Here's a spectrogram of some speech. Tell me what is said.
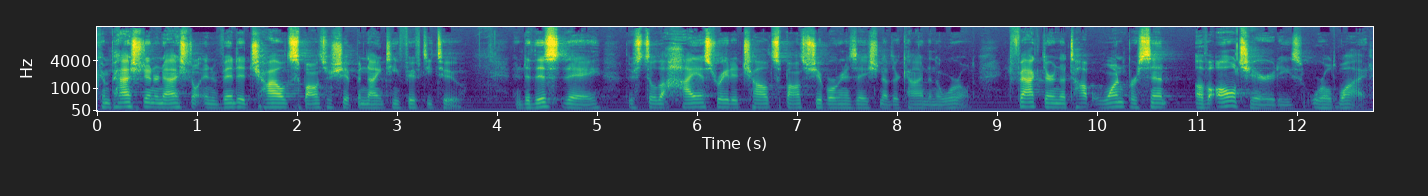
Compassion International invented child sponsorship in 1952. And to this day, they're still the highest rated child sponsorship organization of their kind in the world. In fact, they're in the top 1% of all charities worldwide.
